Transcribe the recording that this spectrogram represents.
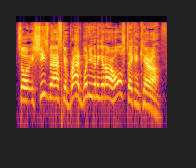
So she's asking Brad, when are you going to get our holes taken care of?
